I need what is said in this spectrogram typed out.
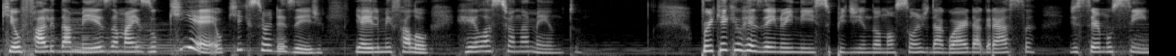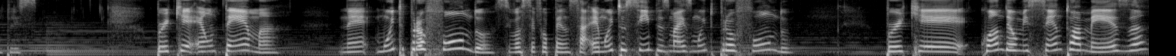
que eu fale da mesa, mas o que é? O que, que o Senhor deseja? E aí ele me falou, relacionamento. Por que, que eu rezei no início pedindo ao nosso anjo da guarda a graça de sermos simples? Porque é um tema né, muito profundo, se você for pensar. É muito simples, mas muito profundo. Porque quando eu me sento à mesa,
